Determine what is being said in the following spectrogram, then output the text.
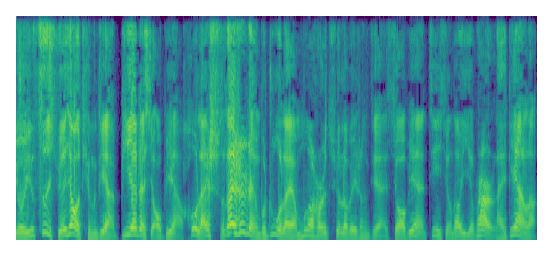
有一次学校停电，憋着小便，后来实在是忍不住了呀，摸黑去了卫生间。小便进行到一半，来电了，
